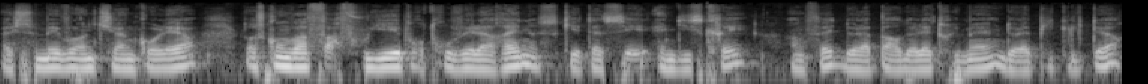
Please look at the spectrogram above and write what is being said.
elle se met volontiers en colère. Lorsqu'on va farfouiller pour trouver la reine, ce qui est assez indiscret, en fait, de la part de l'être humain, de l'apiculteur,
